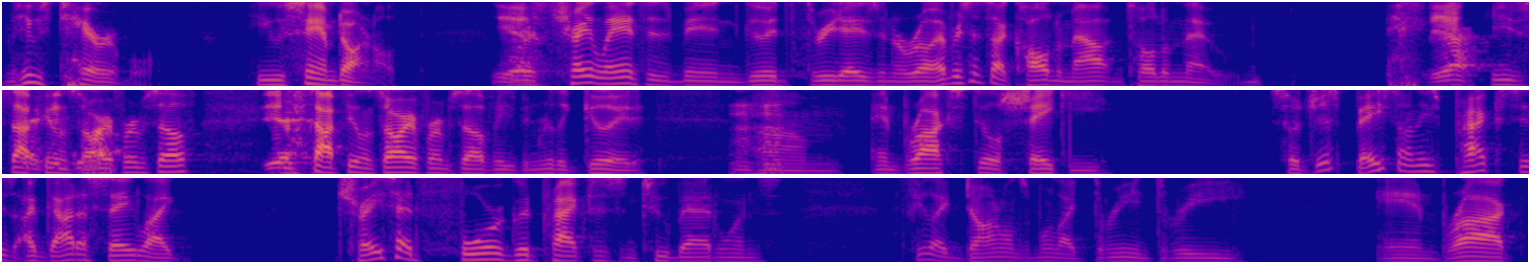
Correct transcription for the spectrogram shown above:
I mean, he was terrible. He was Sam Darnold. Yeah. Whereas Trey Lance has been good three days in a row. Ever since I called him out and told him that yeah. he needs to stop feeling sorry for himself. Yeah. He stopped feeling sorry for himself and he's been really good. Mm-hmm. Um, and Brock's still shaky. So just based on these practices, I've got to say, like, Trey's had four good practices and two bad ones. I feel like Darnold's more like three and three. And Brock,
